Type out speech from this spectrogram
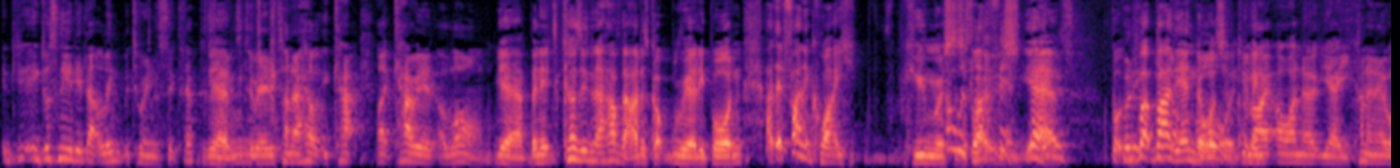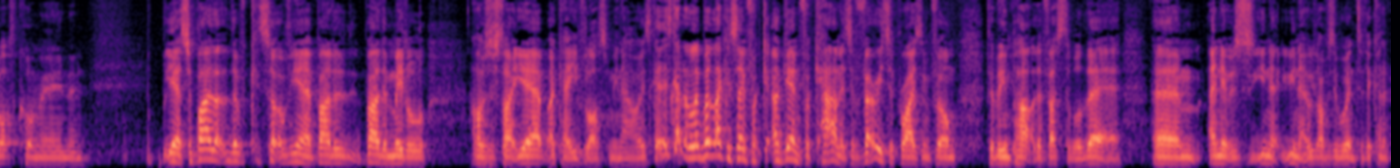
it, it just needed that link between the six episodes Yeah, to really kind of help you ca- like carry it along. Yeah, but it's because it didn't have that. I just got really bored, and I did find it quite hu- humorous. I I, was suppose. laughing. Yeah, was- but it- but, by the end, I bored. wasn't. You're mean, like, oh, I know. Yeah, you kind of know what's coming, and yeah. So by the, the sort of yeah, by the by the middle, I was just like, yeah, okay, you've lost me now. It's it's kind of, but like I say, for again for Cannes, it's a very surprising film for being part of the festival there. Um, and it was, you know, you know, obviously we went to the kind of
